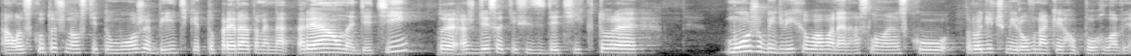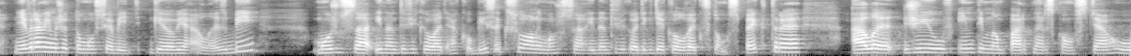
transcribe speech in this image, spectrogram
Ale v skutočnosti to môže byť, keď to prerátame na reálne deti, to je až 10 tisíc detí, ktoré môžu byť vychovávané na Slovensku rodičmi rovnakého pohľavia. Nevravím, že to musia byť geovia a lesby, Môžu sa identifikovať ako bisexuáli, môžu sa identifikovať kdekoľvek v tom spektre, ale žijú v intimnom partnerskom vzťahu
